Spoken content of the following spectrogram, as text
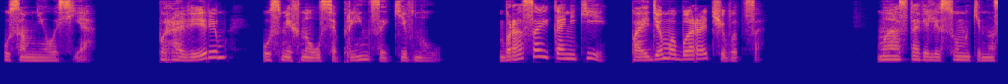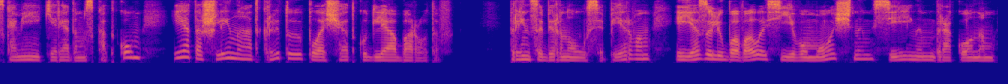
усомнилась я. Проверим, усмехнулся принц и кивнул. Бросай коньки, пойдем оборачиваться. Мы оставили сумки на скамейке рядом с катком и отошли на открытую площадку для оборотов. Принц обернулся первым, и я залюбовалась его мощным, сильным драконом,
